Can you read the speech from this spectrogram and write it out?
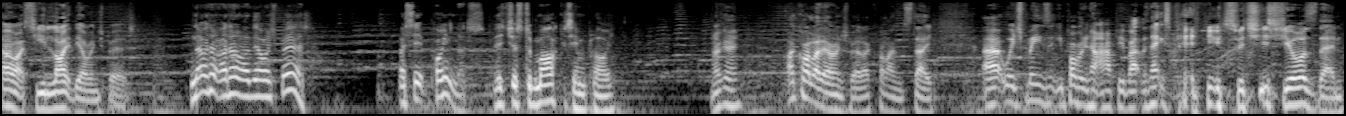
All right, so you like the orange bird? No, I don't, I don't like the orange bird. I see it pointless. It's just a marketing ploy. Okay. I quite like the orange bird. I quite like him to stay. Uh, which means that you're probably not happy about the next bit of news, which is yours then,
